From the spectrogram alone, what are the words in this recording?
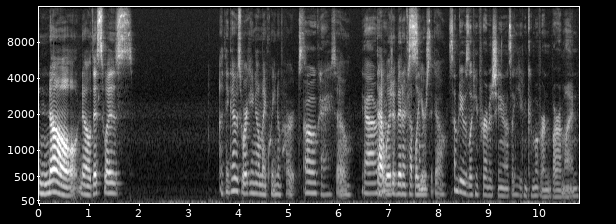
no no this was i think i was working on my queen of hearts Oh, okay. so Yeah. That would have been a couple some- years ago Somebody was looking for a machine. I was like, you can come over and borrow mine.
